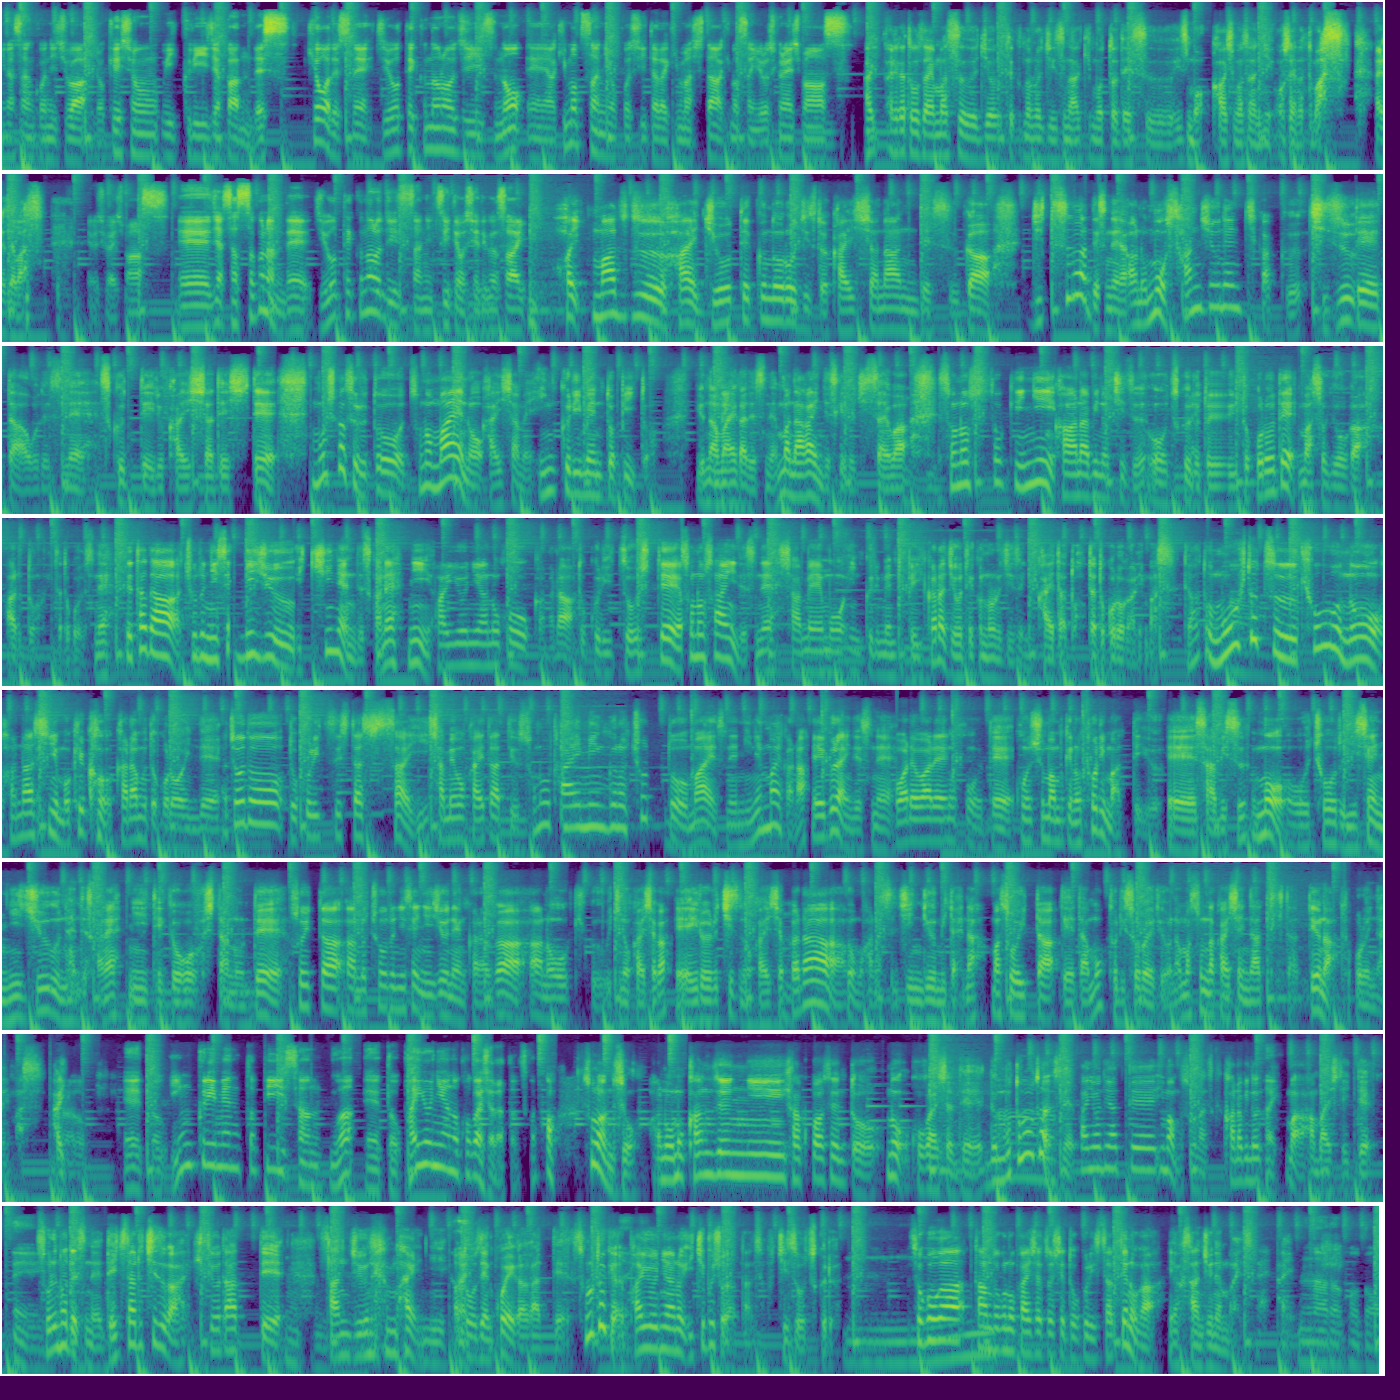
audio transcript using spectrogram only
皆さんこんにちは。ロケーションウィークリージャパンです。今日はですね、ジオテクノロジーズの、えー秋本さんにお越しいただきました。秋本さんよろしくお願いします。はい、ありがとうございます。ジオテクノロジーズの秋本です。いつも川島さんにお世話になってます。ありがとうございます。よろしくお願いします。えーじゃあ早速なんで、ジオテクノロジーズさんについて教えてください。はい、まず、はい、ジオテクノロジーズという会社なんですが、実はですね、あのもう30年近く地図データをですね、作っている会社でして、もしかすると、その前の会社名、インクリメント P という名前がですね、まあ長いんですけど、実際は、その時にカーナビの地図を作るというところで、まあ、創業があるといったところですね。でただ、ちょうど2021年ですかね、にパイオニアの方から独立をして、その際にですね、社名もインクリメント P からジオテクノロジーズに変えたといったところがあります。であともう一つ、今日の話にも結構絡むところ多いんで、ちょうど独立した際、社名を変えたっていう、そのタイミングのちょっと前ですね、2年前かな、えーぐらいにですね、我々の方でコンシューマー向けのトリマっていう、えーサービスもちょうど2020年ですかね、に提供したので、そういったあのちょうど2020年からがあの大きくうちの会社が、えーいろいろ地図の会社から、今日も話す人流みたいな、まあ、そういったデータも取り揃えるような、まあ、そんな会社になってきたっていうようなところになります。はい。えっ、と、インクリメント P さんは、えっ、と、パイオニアの子会社だったんですか？あそうなんですよ。あのもう完全に100%の子会社で、でもともとはですね、パイオニアって今もそうなんですけど、カーナビの、はい。まあ、販売していて、えーそれのですね、デジタル地図が必要だって、うん30年前にはい。当然声が上がって、その時ははい。パイオニアの一部署だったんですよ、地図を作る。うんそこが単独の会社として独立したっていうのが約30年前ですね。はい。なるほど。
